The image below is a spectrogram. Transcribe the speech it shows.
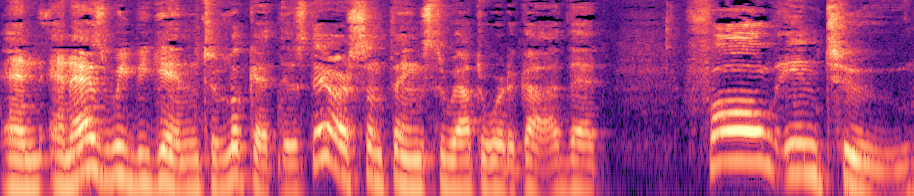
And, and as we begin to look at this, there are some things throughout the Word of God that fall into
